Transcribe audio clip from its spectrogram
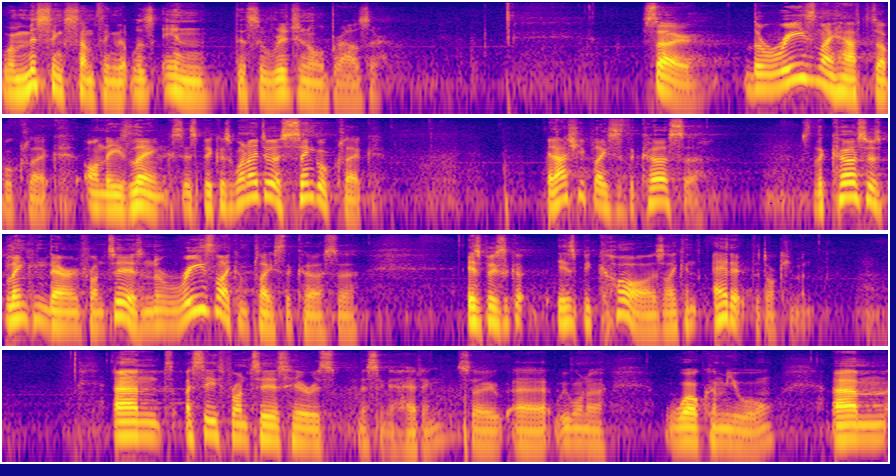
were missing something that was in this original browser. So, the reason I have to double click on these links is because when I do a single click, it actually places the cursor so the cursor is blinking there in Fronteers, and the reason I can place the cursor is because, I can edit the document. And I see Fronteers here is missing a heading, so uh, we want to welcome you all. Um,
